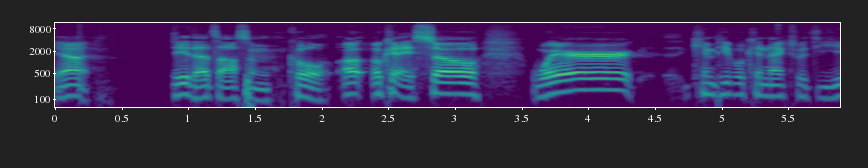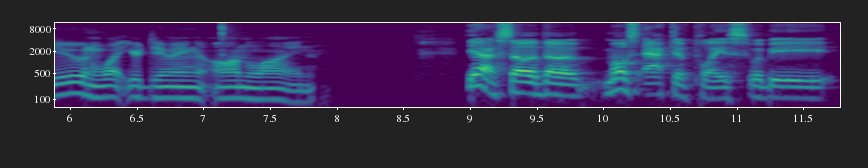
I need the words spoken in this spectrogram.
Yeah. Dude, that's awesome. Cool. Oh, okay. So, where can people connect with you and what you're doing online? Yeah, so the most active place would be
